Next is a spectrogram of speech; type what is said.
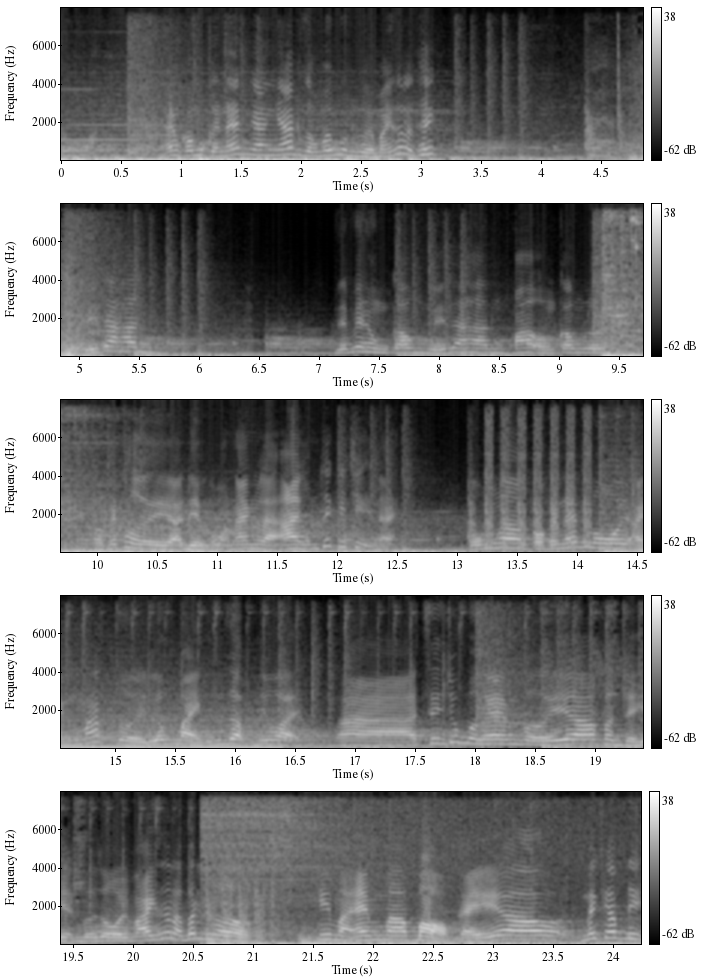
đúng không ạ? Em có một cái nét nhang nhác giống với một người mà anh rất là thích. Lý Gia Hân. Diễn viên Hồng Kông, Lý Gia Hân, Hoa hậu Hồng Kông luôn. Ở cái thời à, điểm của bọn anh là ai cũng thích cái chị này. Cũng ờ, có cái nét môi, ánh mắt rồi lông mày cũng rậm như vậy. Và xin chúc mừng em với ờ, phần thể hiện vừa rồi. Và anh rất là bất ngờ khi mà em bỏ cái make up đi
